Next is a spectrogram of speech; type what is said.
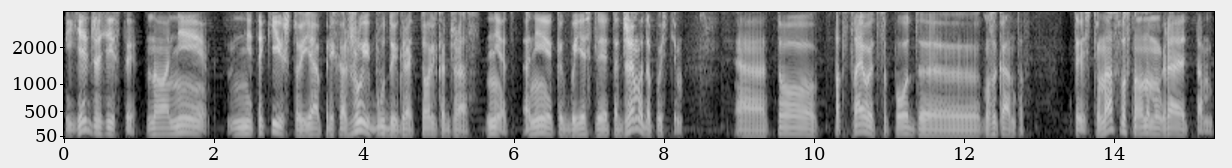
и есть джазисты, но они не такие, что я прихожу и буду играть только джаз. Нет, они как бы, если это джемы, допустим, э, то подстраиваются под э, музыкантов. То есть у нас в основном играет там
